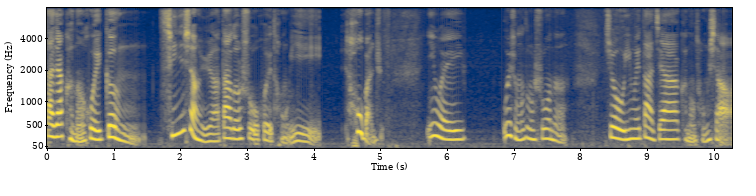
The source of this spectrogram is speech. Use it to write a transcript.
大家可能会更倾向于啊，大多数会同意后半句，因为为什么这么说呢？就因为大家可能从小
